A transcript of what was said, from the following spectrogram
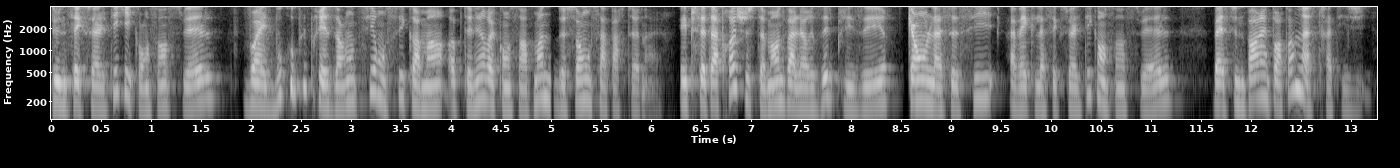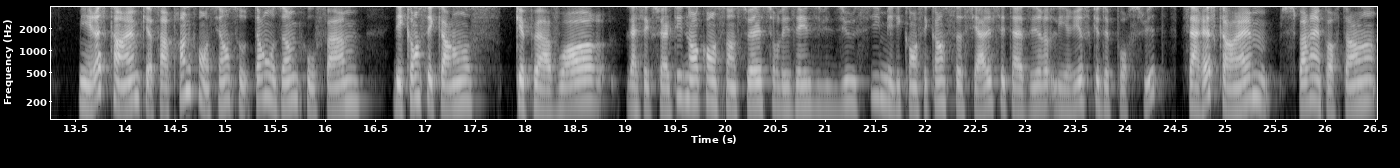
d'une sexualité qui est consensuelle va être beaucoup plus présente si on sait comment obtenir le consentement de son ou sa partenaire. Et puis cette approche justement de valoriser le plaisir quand on l'associe avec la sexualité consensuelle, ben, c'est une part importante de la stratégie. Mais il reste quand même que faire prendre conscience autant aux hommes qu'aux femmes des conséquences que peut avoir la sexualité non consensuelle sur les individus aussi, mais les conséquences sociales, c'est-à-dire les risques de poursuite, ça reste quand même super important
